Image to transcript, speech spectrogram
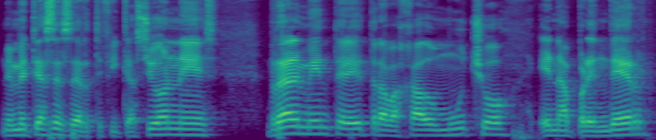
me metí a hacer certificaciones, realmente he trabajado mucho en aprender,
